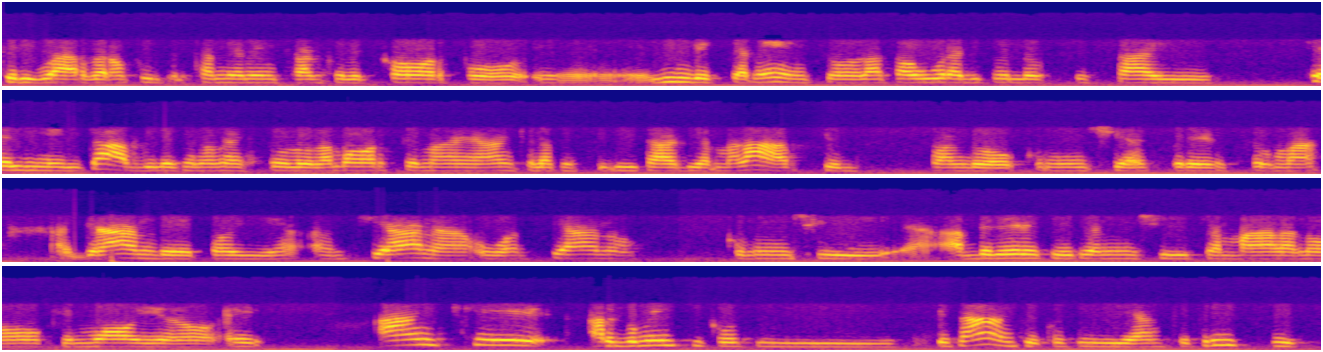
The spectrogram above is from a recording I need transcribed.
che riguardano appunto il cambiamento anche del corpo, eh, l'invecchiamento, la paura di quello che sai che è l'inevitabile, che non è solo la morte ma è anche la possibilità di ammalarsi quando cominci a essere insomma grande, poi anziana o anziano, cominci a vedere che i tuoi amici si ammalano, che muoiono e anche argomenti così pesanti e così anche tristi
